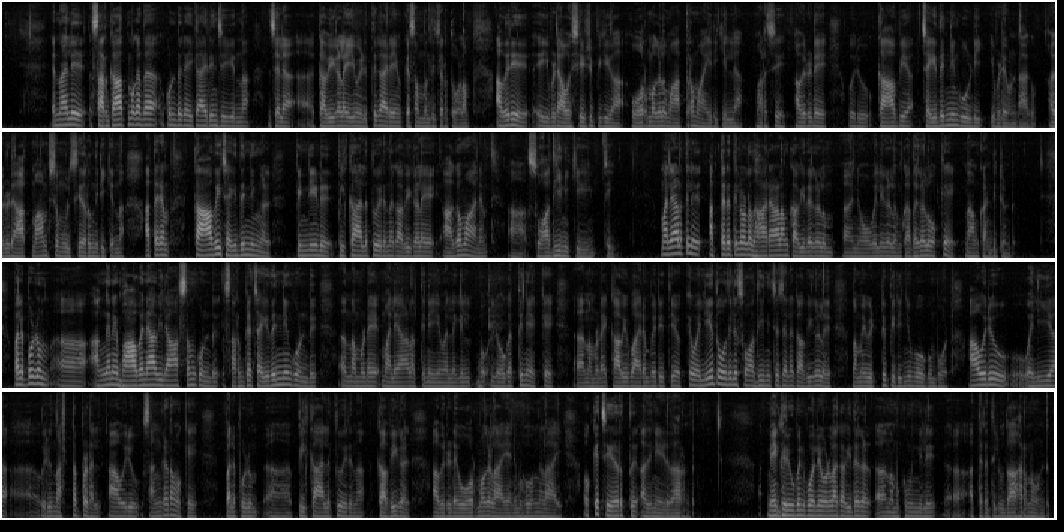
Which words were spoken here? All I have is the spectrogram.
എന്നാൽ സർഗാത്മകത കൊണ്ട് കൈകാര്യം ചെയ്യുന്ന ചില കവികളെയും എഴുത്തുകാരെയും ഒക്കെ സംബന്ധിച്ചിടത്തോളം അവർ ഇവിടെ അവശേഷിപ്പിക്കുക ഓർമ്മകൾ മാത്രമായിരിക്കില്ല. മറിച്ച് അവരുടെ ഒരു കാവ്യ ചൈതന്യം കൂടി ഇവിടെ ഉണ്ടാകും. അവരുടെ ആത്മാംശം ഉൾച്ചേർന്നിരിക്കുന്ന അത്തരം കാവ്യ ചൈതന്യങ്ങൾ പിന്നീട് പിൽക്കാലത്ത് വരുന്ന കവികളെ ആകമാനം സ്വാധീനിക്കുകയും ചെയ്യും. മലയാളത്തിൽ അത്തരത്തിലുള്ള ധാരാളം കവിതകളും നോവലുകളും കഥകളും ഒക്കെ നാം കണ്ടിട്ടുണ്ട്. പലപ്പോഴും അങ്ങനെ ഭാവനാവിലാസം കൊണ്ട് സർഗ ചൈതന്യം കൊണ്ട് നമ്മുടെ മലയാളത്തിനെയും അല്ലെങ്കിൽ ലോകത്തിനെയൊക്കെ നമ്മുടെ കാവ്യ പാരമ്പര്യത്തെയൊക്കെ വലിയ തോതിൽ സ്വാധീനിച്ച ചില കവികൾ നമ്മെ വിട്ട് പിരിഞ്ഞു പോകുമ്പോൾ ആ ഒരു വലിയ ഒരു നഷ്ടപ്പെടൽ ആ ഒരു സങ്കടമൊക്കെ പലപ്പോഴും പിൽക്കാലത്ത് വരുന്ന കവികൾ അവരുടെ ഓർമ്മകളായി അനുഭവങ്ങളായി ഒക്കെ ചേർത്ത് അതിനെ എഴുതാറുണ്ട്. മേഘരൂപൻ പോലെയുള്ള കവിതകൾ നമുക്ക് മുന്നിൽ അത്തരത്തിൽ ഉദാഹരണമുണ്ട്.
